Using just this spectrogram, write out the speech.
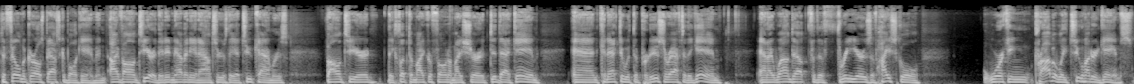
to film a girls' basketball game. And I volunteered. They didn't have any announcers, they had two cameras. Volunteered. They clipped a microphone on my shirt, did that game, and connected with the producer after the game. And I wound up for the three years of high school working probably 200 games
